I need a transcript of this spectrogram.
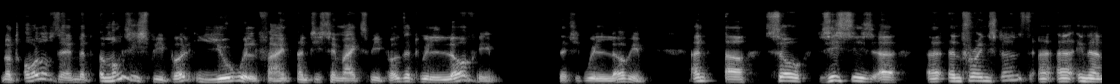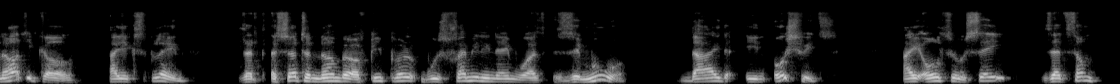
not all of them, but among these people, you will find anti Semites people that will love him that he will love him. And uh, so this is, uh, uh, and for instance, uh, uh, in an article, I explained that a certain number of people whose family name was Zemmour died in Auschwitz. I also say that some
